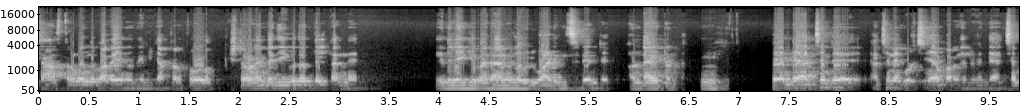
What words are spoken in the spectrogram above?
ശാസ്ത്രം എന്ന് പറയുന്നത് എനിക്ക് അത്രത്തോളം ഇഷ്ടമാണ്. എന്റെ ജീവിതത്തിൽ തന്നെ ഇതിലേക്ക് വരാനുള്ള ഒരുപാട് ഇൻസിഡന്റ് ഉണ്ടായിട്ടുണ്ട്. എന്റെ അച്ഛന്റെ അച്ഛനെ കുറിച്ച് ഞാൻ പറഞ്ഞല്ലോ. എന്റെ അച്ഛൻ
